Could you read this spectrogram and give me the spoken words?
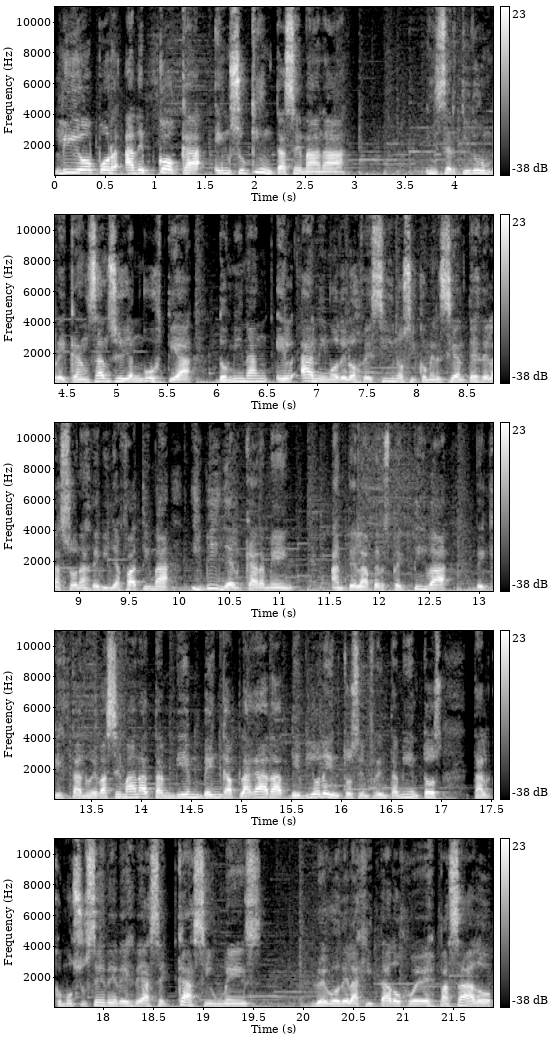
Lío por Adepcoca en su quinta semana. Incertidumbre, cansancio y angustia dominan el ánimo de los vecinos y comerciantes de las zonas de Villa Fátima y Villa El Carmen, ante la perspectiva de que esta nueva semana también venga plagada de violentos enfrentamientos, tal como sucede desde hace casi un mes luego del agitado jueves pasado,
